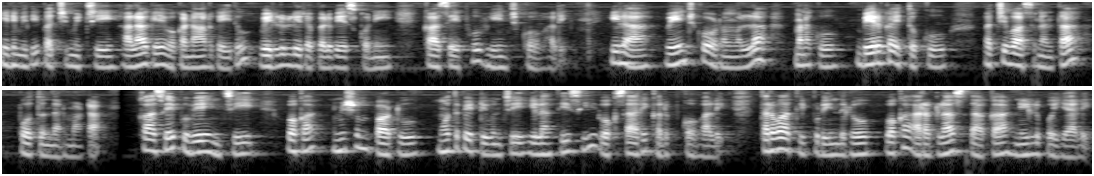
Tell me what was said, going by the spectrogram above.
ఎనిమిది పచ్చిమిర్చి అలాగే ఒక నాలుగైదు వెల్లుల్లి రెబ్బలు వేసుకొని కాసేపు వేయించుకోవాలి. ఇలా వేయించుకోవడం వల్ల మనకు బీరకాయ తొక్కు పచ్చివాసనంతా పోతుందన్నమాట. కాసేపు వేయించి ఒక నిమిషం పాటు మూతపెట్టి ఉంచి ఇలా తీసి ఒకసారి కలుపుకోవాలి. తర్వాత ఇప్పుడు ఇందులో ఒక అర గ్లాస్ దాకా నీళ్ళు పోయాలి.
